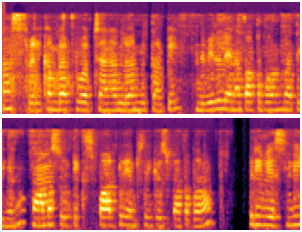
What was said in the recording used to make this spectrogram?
Welcome back to our channel learn with Arpi இந்த வீடியோவில் என்ன பார்க்க போறோம்னு பார்த்தீங்கன்னா ஃபார்மசூட்டிக்ஸ் பார்ட் டூ எம்சிக்யூஸ் பார்க்க போகிறோம் previously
